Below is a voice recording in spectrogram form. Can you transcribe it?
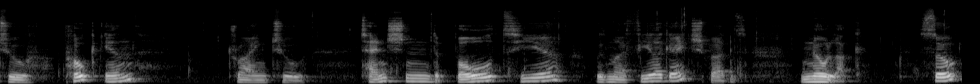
to poke in, trying to tension the bolt here with my feeler gauge, but no luck. So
